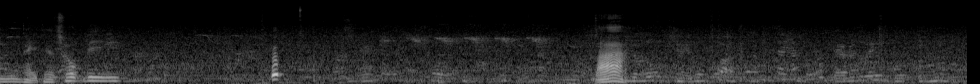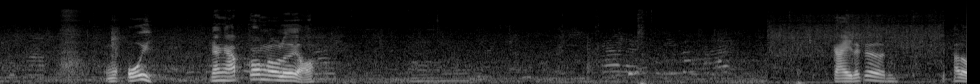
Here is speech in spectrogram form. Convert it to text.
นให้เธอโชคดีปึ๊บลาโอ้ยยังงับกล้องเราเลยเหรอ ไกลเหลือเกิน ฮัลโหล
